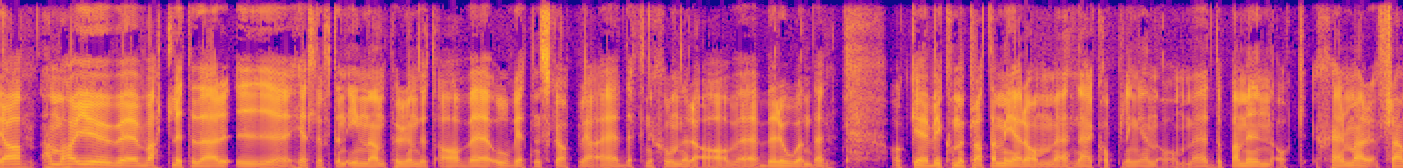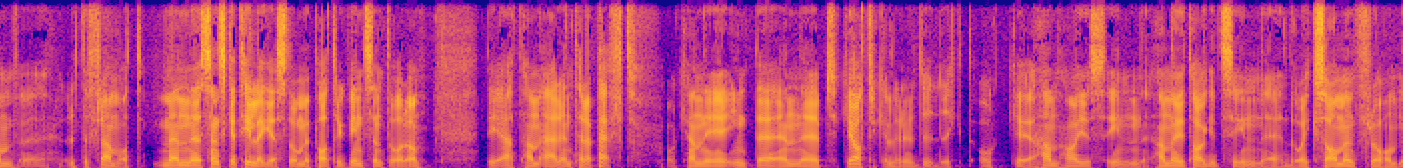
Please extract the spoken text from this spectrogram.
Ja, han har ju eh, varit lite där i eh, hetluften innan på grund av eh, ovetenskapliga definitioner av beroende. Och vi kommer prata mer om den här kopplingen om dopamin och skärmar fram, lite framåt. Men sen ska tilläggas då med Patrik Vincent då, då, det är att han är en terapeut. Och han är inte en psykiatriker eller dylikt. Och han har ju, sin, han har ju tagit sin då examen från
